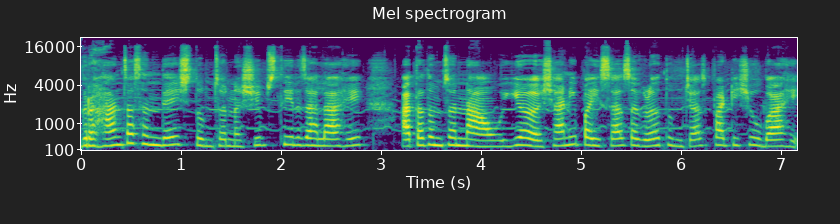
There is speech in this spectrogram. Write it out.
ग्रहांचा संदेश तुमचं नशीब स्थिर झालं आहे. आता तुमचं नाव यश आणि पैसा सगळं तुमच्याच पाठीशी उभा आहे.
